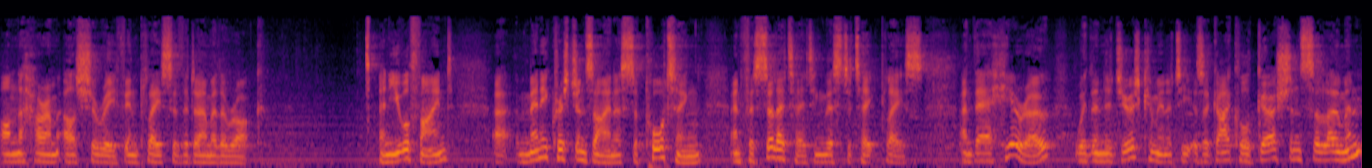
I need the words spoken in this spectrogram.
on the Haram al Sharif in place of the Dome of the Rock. And you will find uh, many Christian Zionists supporting and facilitating this to take place. And their hero within the Jewish community is a guy called Gershon Salomon.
